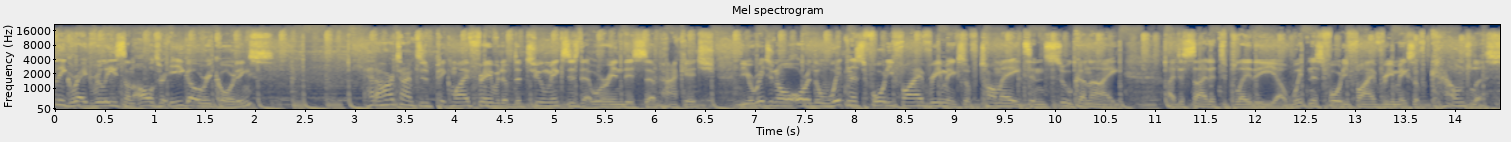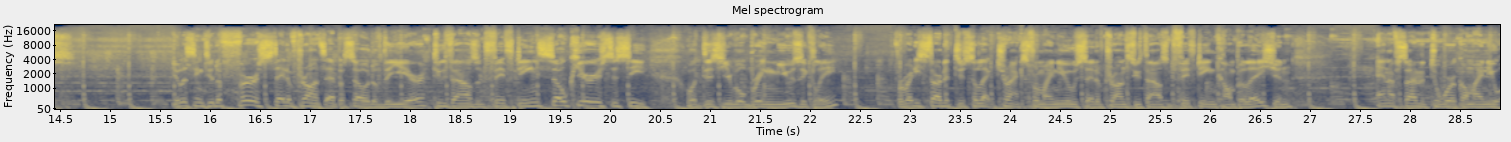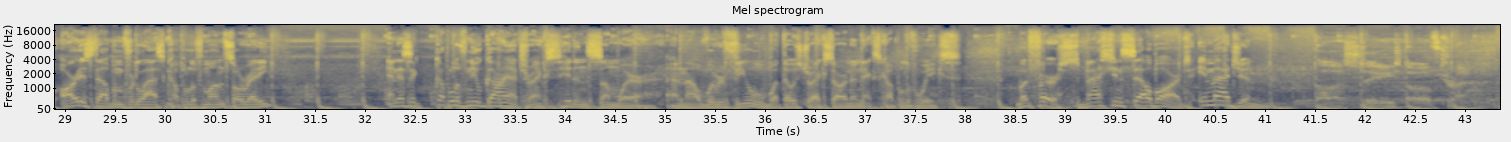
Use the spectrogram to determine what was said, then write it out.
really great release on Alter Ego Recordings. Had a hard time to pick my favorite of the two mixes that were in this uh, package the original or the Witness 45 remix of Tom 8 and Sue Kanai. I decided to play the uh, Witness 45 remix of Countless. You're listening to the first State of Trance episode of the year, 2015. So curious to see what this year will bring musically. I've already started to select tracks for my new State of Trance 2015 compilation. And I've started to work on my new artist album for the last couple of months already. And there's a couple of new Gaia tracks hidden somewhere, and I will reveal what those tracks are in the next couple of weeks. But first, Bastian Salbart, Imagine. A state of trance.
